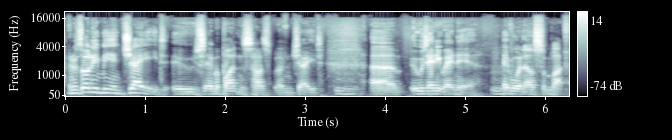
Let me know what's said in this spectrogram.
And it was only me and Jade, who's Emma Bunton's husband, Jade, um, who was anywhere near. Everyone else, I'm like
